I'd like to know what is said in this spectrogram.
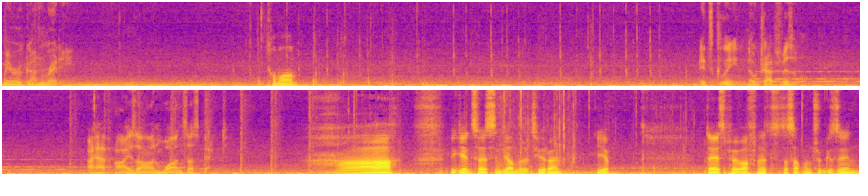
Mirror gun ready. Come on. It's clean. No traps visible. I have eyes on one suspect. Ah. Wir gehen zuerst in die andere Tür rein. Hier. Der ist bewaffnet, das hat man schon gesehen.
